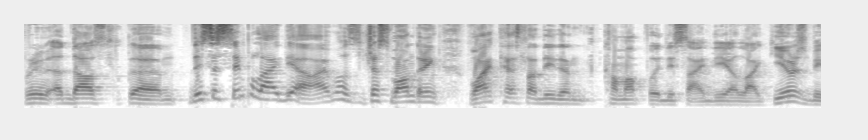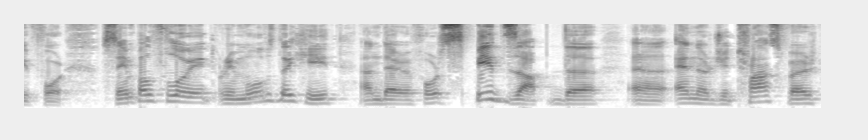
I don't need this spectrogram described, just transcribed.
does, um, this is simple idea. I was just wondering why Tesla didn't come up with this idea like years before. Simple fluid removes the heat and therefore speeds up the uh, energy transfer,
